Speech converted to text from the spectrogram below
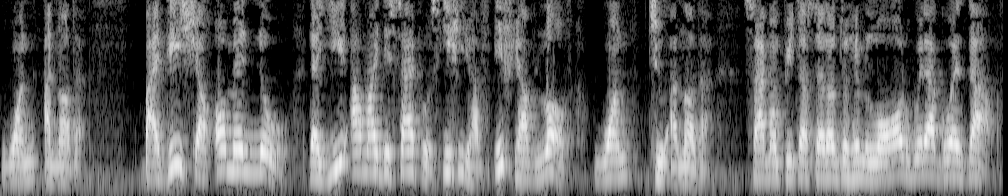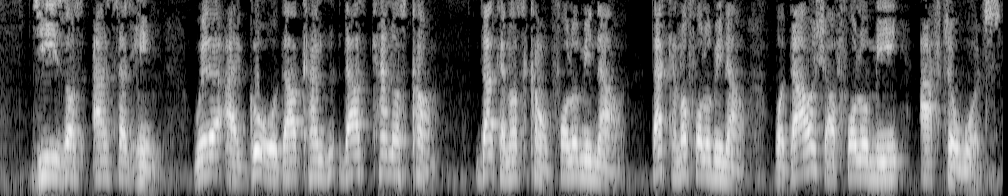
one another. By this shall all men know that ye are my disciples, if you have if you have love one to another. Simon Peter said unto him, Lord, whither goest thou? Jesus answered him, Whither I go, thou can thou cannot come. Thou cannot come. Follow me now. That cannot follow me now, but thou shalt follow me afterwards.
